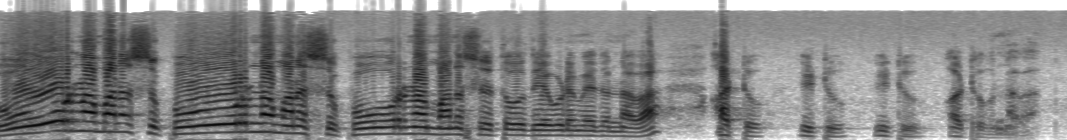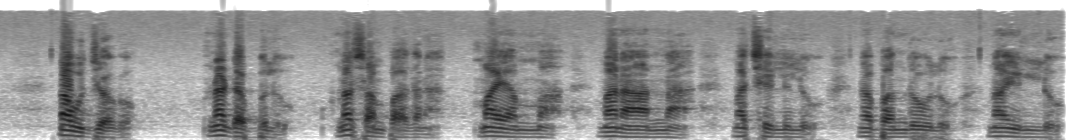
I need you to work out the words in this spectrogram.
పూర్ణ మనస్సు పూర్ణ మనస్సు పూర్ణ మనస్సు పూర్ణ మనస్సుతో దేవుడి మీద ఉన్నావా? అటు ఇటు ఇటు అటు ఉన్నావా? నా ఉద్యోగం నా డబ్బులు నా సంపాదన మా అమ్మ మా నాన్న మా చెల్లెలు నా బంధువులు నా ఇల్లు.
